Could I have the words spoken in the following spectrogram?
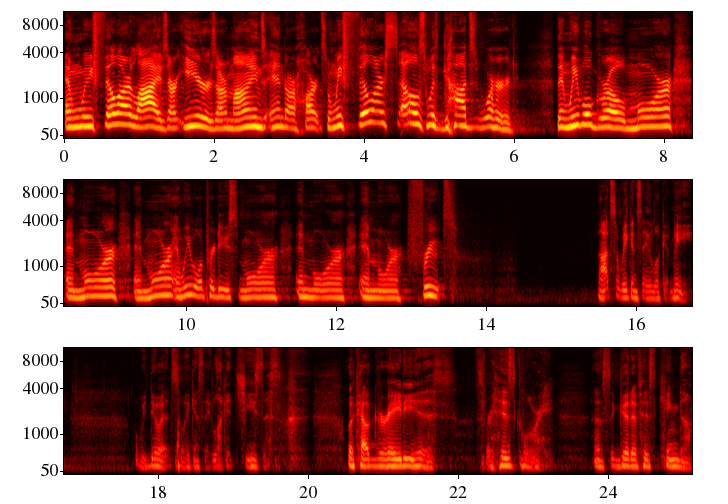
And when we fill our lives, our ears, our minds, and our hearts, when we fill ourselves with God's word, then we will grow more and more and more, and we will produce more and more and more fruit. Not so we can say, Look at me. But we do it so we can say, Look at Jesus. Look how great he is. It's for his glory and it's the good of his kingdom.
